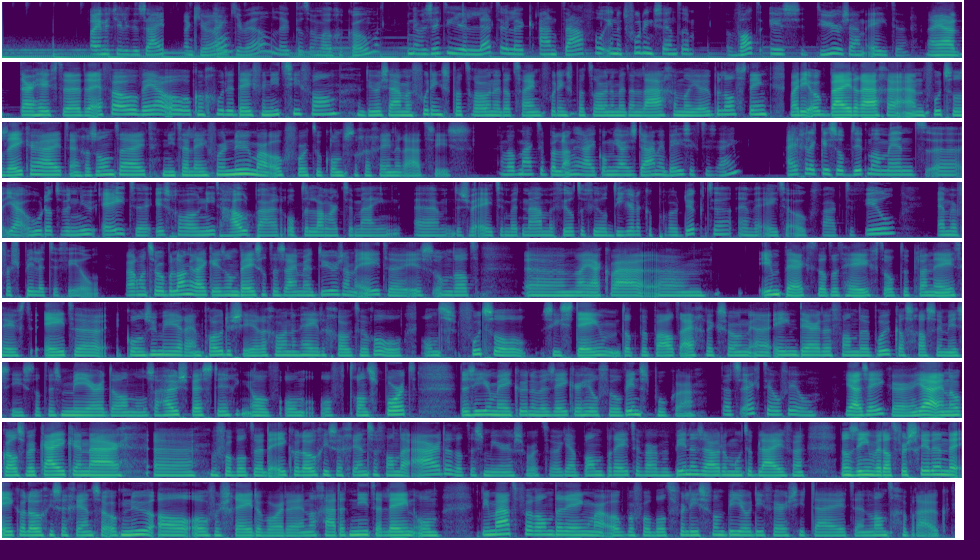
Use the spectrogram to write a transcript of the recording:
Fijn dat jullie er zijn. Dankjewel. Dankjewel, leuk dat we mogen komen. En we zitten hier letterlijk aan tafel in het Voedingscentrum wat is duurzaam eten? Nou ja, daar heeft de, de FAO, WHO ook een goede definitie van. Duurzame voedingspatronen, dat zijn voedingspatronen met een lage milieubelasting, maar die ook bijdragen aan voedselzekerheid en gezondheid. Niet alleen voor nu, maar ook voor toekomstige generaties. En wat maakt het belangrijk om juist daarmee bezig te zijn? Eigenlijk is op dit moment, uh, ja, hoe dat we nu eten, is gewoon niet houdbaar op de lange termijn. Um, dus we eten met name veel te veel dierlijke producten en we eten ook vaak te veel en we verspillen te veel. Waarom het zo belangrijk is om bezig te zijn met duurzaam eten, is omdat, um, nou ja, qua um, impact dat het heeft op de planeet, heeft eten, consumeren en produceren gewoon een hele grote rol. Ons voedselsysteem, dat bepaalt eigenlijk zo'n uh, een derde van de broeikasgasemissies. Dat is meer dan onze huisvesting of, om, of transport. Dus hiermee kunnen we zeker heel veel winst boeken. Dat is echt heel veel. Ja, zeker. Ja, en ook als we kijken naar bijvoorbeeld uh, de ecologische grenzen van de aarde, dat is meer een soort uh, ja, bandbreedte waar we binnen zouden moeten blijven, dan zien we dat verschillende ecologische grenzen ook nu al overschreden worden. En dan gaat het niet alleen om klimaatverandering, maar ook bijvoorbeeld verlies van biodiversiteit en landgebruik.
